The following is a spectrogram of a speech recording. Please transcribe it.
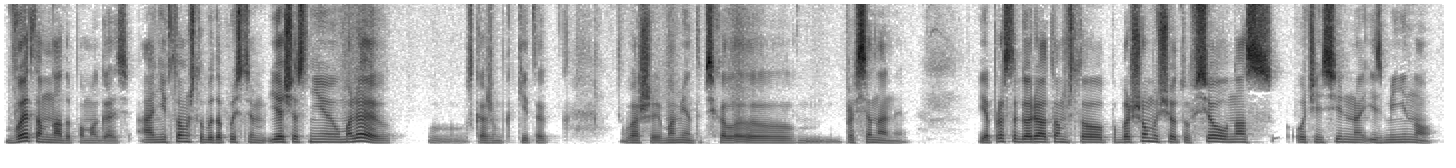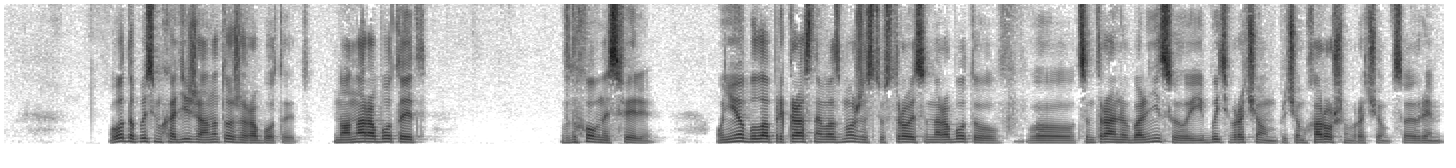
в этом надо помогать, а не в том, чтобы, допустим, я сейчас не умоляю, скажем, какие-то ваши моменты психоло... Э, профессиональные. Я просто говорю о том, что по большому счету все у нас очень сильно изменено. Вот, допустим, Хадижа, она тоже работает, но она работает в духовной сфере. У нее была прекрасная возможность устроиться на работу в центральную больницу и быть врачом, причем хорошим врачом в свое время.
